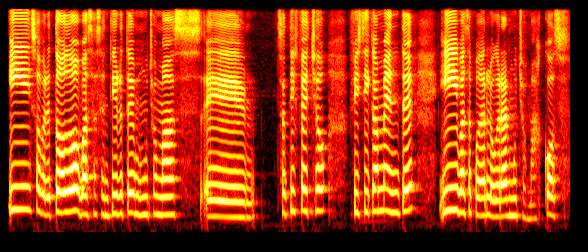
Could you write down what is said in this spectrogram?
y sobre todo vas a sentirte mucho más eh, satisfecho físicamente y vas a poder lograr muchas más cosas.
